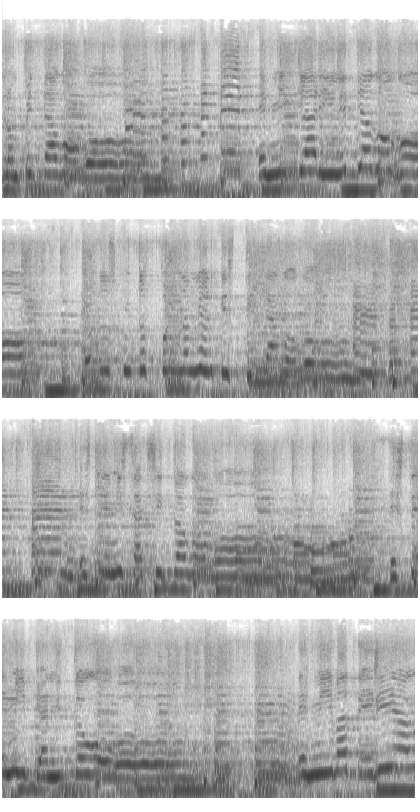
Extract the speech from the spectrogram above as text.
trompeta gogo, en mi clarinete a gogo, todos juntos forman mi orquestita gogo, este mi saxito a gogo, este mi pianito gogo, es mi batería gogo.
